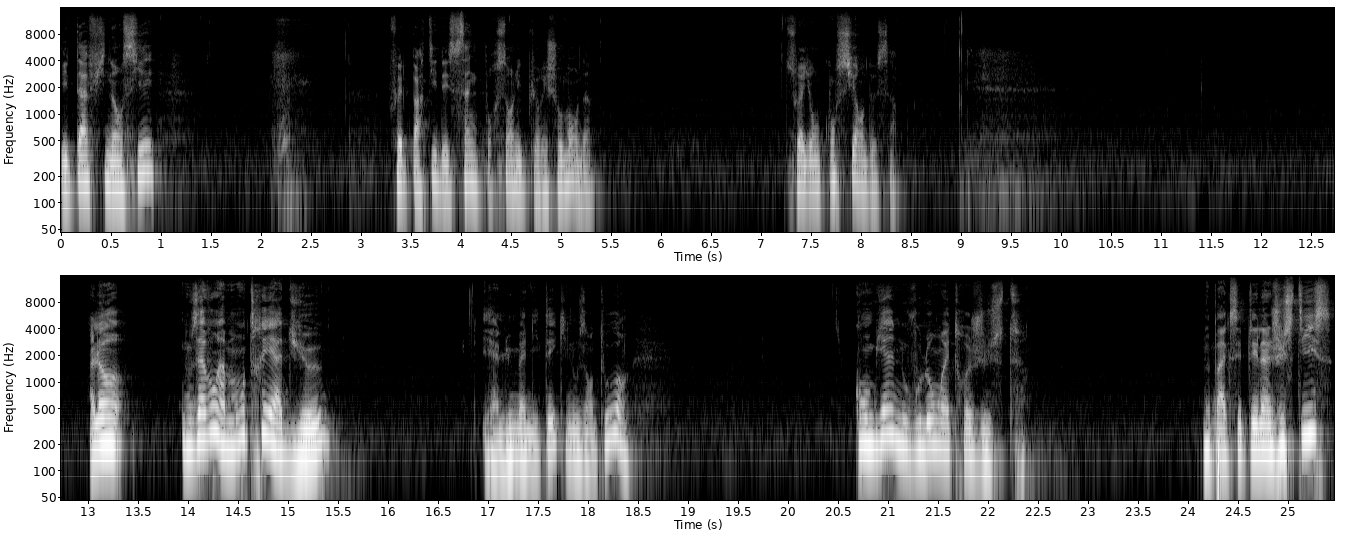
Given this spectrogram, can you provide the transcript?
état financier, vous faites partie des 5% les plus riches au monde. Soyons conscients de ça. Alors, nous avons à montrer à Dieu et à l'humanité qui nous entoure combien nous voulons être justes. Ne pas accepter l'injustice,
